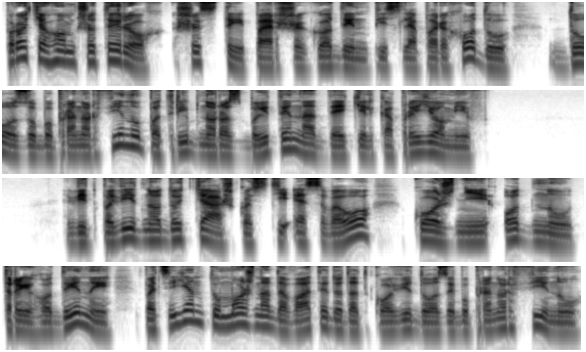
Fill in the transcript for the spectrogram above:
Протягом 4-6 перших годин після переходу дозу бупранорфіну потрібно розбити на декілька прийомів. Відповідно до тяжкості СВО кожні 1-3 години пацієнту можна давати додаткові дози бупренорфіну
